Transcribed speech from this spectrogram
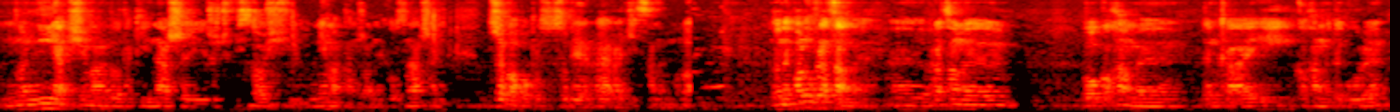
no nijak się ma do takiej naszej rzeczywistości, nie ma tam żadnych oznaczeń. Trzeba po prostu sobie radzić samemu. No. Do Nepalu wracamy. E, Wracamy, bo kochamy ten kraj kochamy te góry,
